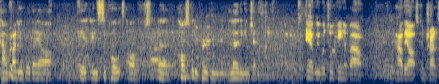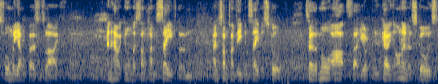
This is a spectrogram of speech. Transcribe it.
how valuable they are in, in support of uh, whole school improvement and learning in general. Yeah, we were talking about how the arts can transform a young person's life and how it can almost sometimes save them and sometimes even save a school. So the more arts that you're going on in a school, it's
